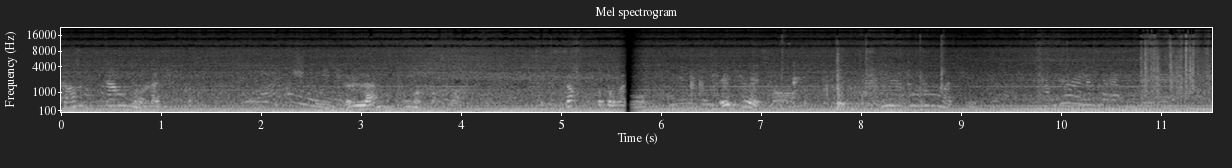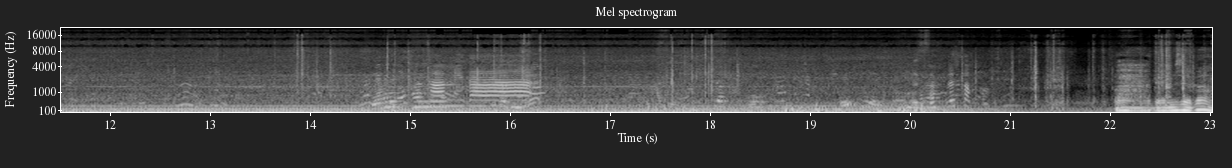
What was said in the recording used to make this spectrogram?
깜짝 놀라실 겁니다. 열란 붕어빵과 즉석 포도가고 제주에서 최고로 있는 감사합니다. 됐어. 와, 냄새가.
